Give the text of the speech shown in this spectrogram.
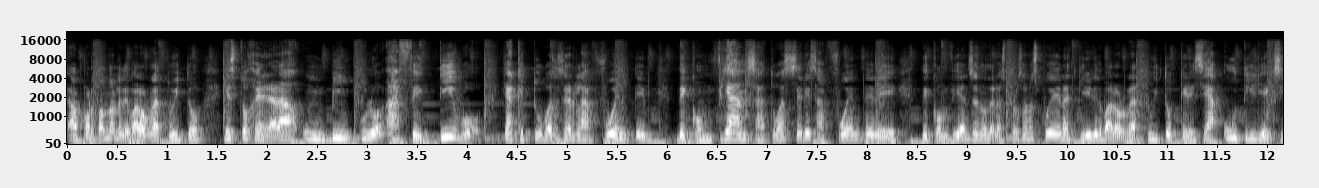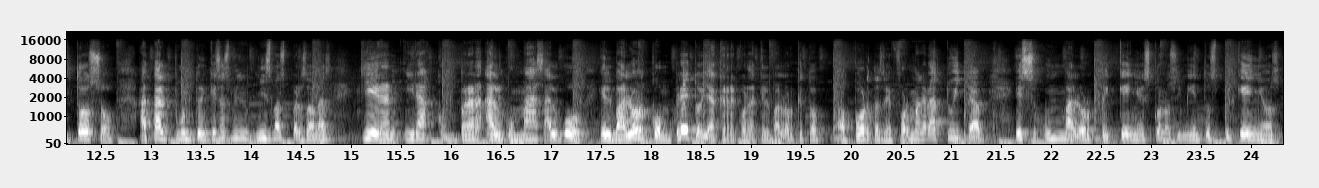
aportándole de valor gratuito, esto generará un vínculo afectivo, ya que tú vas a ser la fuente de confianza, tú vas a ser esa fuente de, de confianza en donde las personas pueden adquirir valor gratuito que les sea útil y exitoso, a tal punto en que esas mismas personas quieran ir a comprar algo más, algo, el valor completo, ya que recuerda que el valor que tú aportas de forma gratuita es un valor pequeño, es conocimientos pequeños,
